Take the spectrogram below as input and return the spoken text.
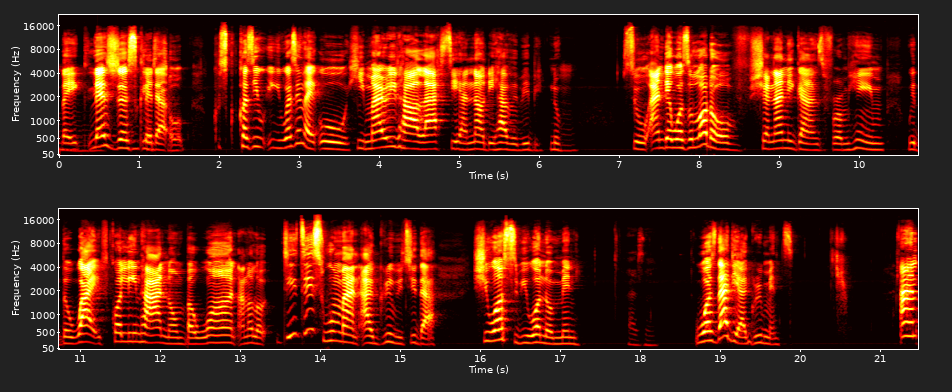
Like, mm. let's just clear that up. Because he, he wasn't like, oh, he married her last year and now they have a baby. No. Mm. So, and there was a lot of shenanigans from him with the wife calling her number one and all of did this woman agree with you that she wants to be one of many? Was that the agreement? And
